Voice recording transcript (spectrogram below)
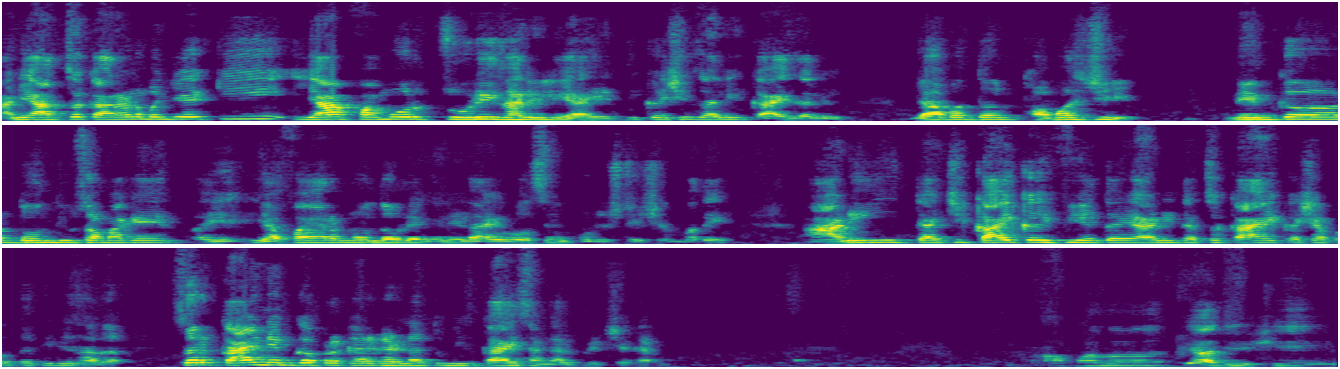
आणि आजचं कारण म्हणजे की या फार्मवर चोरी झालेली आहे. ती कशी झाली काय झाली याबद्दल थॉमसजी नेमकं दोन दिवसामागे एफ आय आर नोंदवलं गेलेलं आहे वसई पोलीस स्टेशनमध्ये. आणि त्याची काय कैफियत आहे आणि त्याचं काय कशा पद्धतीने झालं? सर काय नेमका प्रकार घडला? तुम्ही काय सांगाल प्रेक्षकांना? आम्हाला ज्या दिवशी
